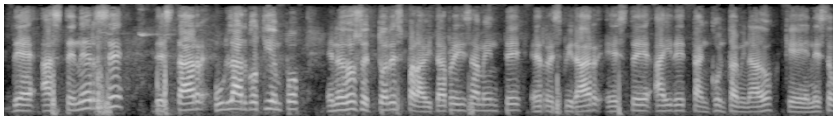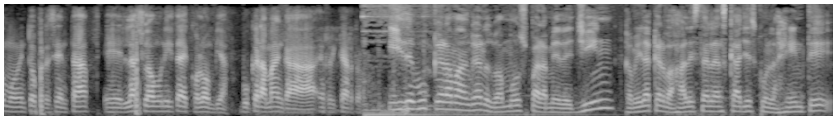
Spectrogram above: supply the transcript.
de abstenerse de estar un largo tiempo en esos sectores para evitar precisamente eh, respirar este aire tan contaminado que en este momento presenta eh, la ciudad bonita de Colombia, Bucaramanga, Ricardo. Y de Bucaramanga nos vamos para Medellín. Camila Carvajal está en las calles con la gente.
